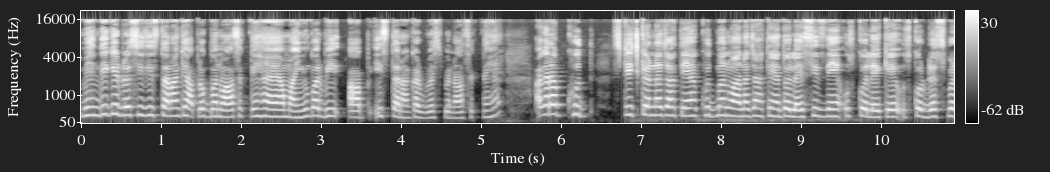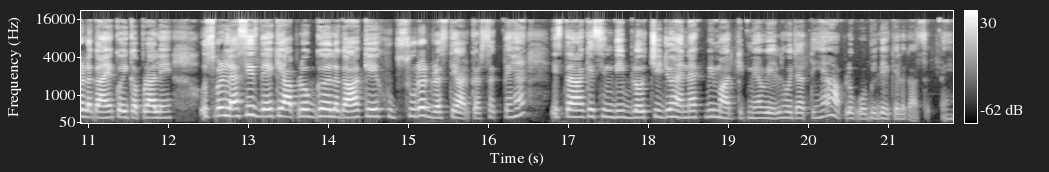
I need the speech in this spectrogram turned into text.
मेहंदी के ड्रेसेस इस तरह के आप लोग बनवा सकते हैं हमायूं पर भी आप इस तरह का ड्रेस बना सकते हैं। अगर आप खुद स्टिच करना चाहते हैं, खुद बनवाना चाहते हैं तो लेसिस दें उसको लेके, उसको ड्रेस पर लगाएँ, कोई कपड़ा लें, उस पर लेसिस दे के आप लोग लगा के खूबसूरत ड्रेस तैयार कर सकते हैं। इस तरह के सिंधी ब्लोची जो है नेक भी मार्केट में अवेल हो जाती हैं, आप लोग वो भी लेके लगा सकते हैं।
